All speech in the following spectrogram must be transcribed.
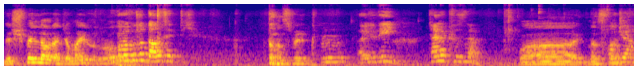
Ne şüpheli davranacağım hayırdır ne Bugün olur? okulda dans ettik. Dans mı? ettin? Hı, öyle değil. Bir tane kızla. Vay nasıl? lan? Hoca. Ya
